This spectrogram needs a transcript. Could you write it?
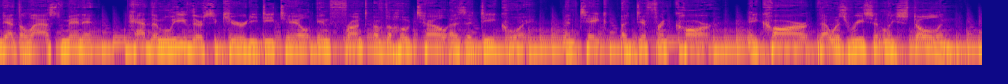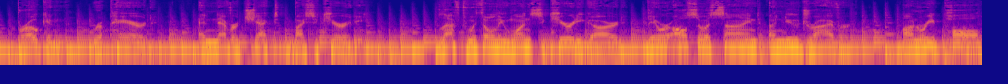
And at the last minute, had them leave their security detail in front of the hotel as a decoy and take a different car, a car that was recently stolen, broken, repaired, and never checked by security. Left with only one security guard, they were also assigned a new driver. Henri Paul,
